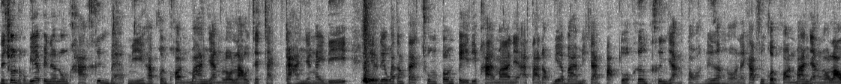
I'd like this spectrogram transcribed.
ในช่วงดอกเบี้ยเป็นแนวโน้มขาขึ้นแบบนี้ครับคนผ่อนบ้านอย่างเราเราจะจัดการยังไงดี เรียกได้ว่าตั้งแต่ช่วงต้นปีที่ผ่านมาเนี่ยอัตราดอกเบี้ยบ้านมีการปรับตัวเพิ่มขึ้นอย่างต่อเนื่องเนาะนะครับซึ่งคนผ่อนบ้านอย่างเราเรา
